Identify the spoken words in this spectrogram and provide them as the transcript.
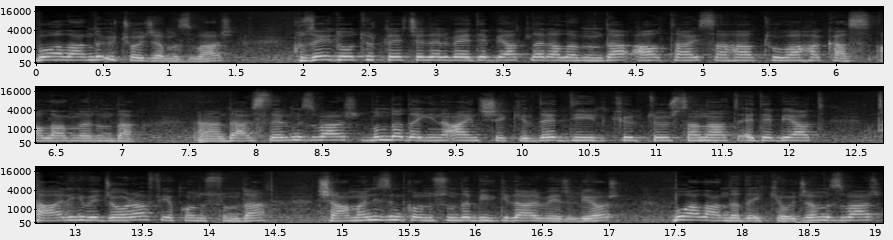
Bu alanda üç hocamız var. Kuzeydoğu Türk Lehçeleri ve Edebiyatları alanında Altay, Saha, Tuva, Hakas alanlarında derslerimiz var. Bunda da yine aynı şekilde dil, kültür, sanat, edebiyat, tarih ve coğrafya konusunda, şamanizm konusunda bilgiler veriliyor. Bu alanda da iki hocamız var.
